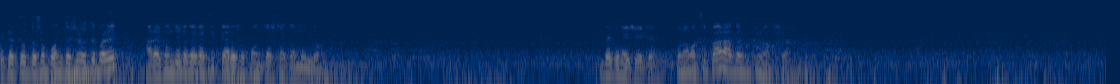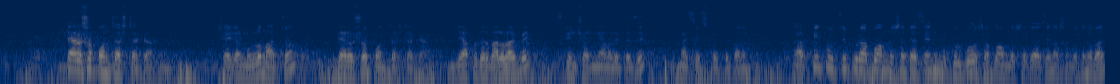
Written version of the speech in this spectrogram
ওইটা চোদ্দোশো পঞ্চাশের হতে পারে, আর এখন যেটা দেখাচ্ছি তেরোশো পঞ্চাশ টাকা মূল্য। দেখুন এই সেটা পুনামাসি পার হাজার কোটি নকশা। তেরোশো পঞ্চাশ টাকা। সেটার মূল্য মাত্র তেরোশো পঞ্চাশ টাকা। যে আপনাদের ভালো লাগবে স্ক্রিনশট নিয়ে আমাদের পেজে মেসেজ করতে পারেন। পিকু, ত্রিপুরা আপু আমাদের সাথে আছেন, মুকুল বোস আপু আমাদের সাথে আছেন, অসংখ্য ধন্যবাদ।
